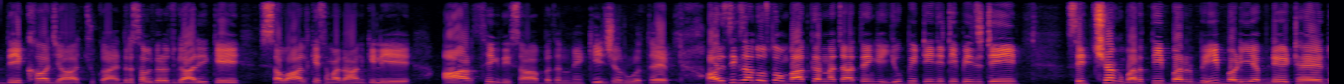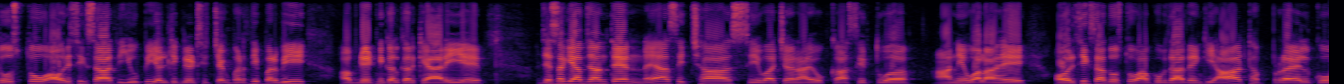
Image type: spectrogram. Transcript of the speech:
देखा जा चुका है। दरअसल बेरोजगारी के सवाल के समाधान के लिए आर्थिक दिशा बदलने की ज़रूरत है। और इसी के साथ दोस्तों हम बात करना चाहते हैं कि यूपी टीजीटी पीजीटी शिक्षक भर्ती पर भी बड़ी अपडेट है दोस्तों। और इसी के साथ यूपी अल्टीग्रेड शिक्षक भर्ती पर भी अपडेट निकल करके आ रही है। जैसा कि आप जानते हैं, नया शिक्षा सेवा चयन आयोग का अस्तित्व आने वाला है। और इसी के साथ दोस्तों आपको बता दें कि 8 अप्रैल को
